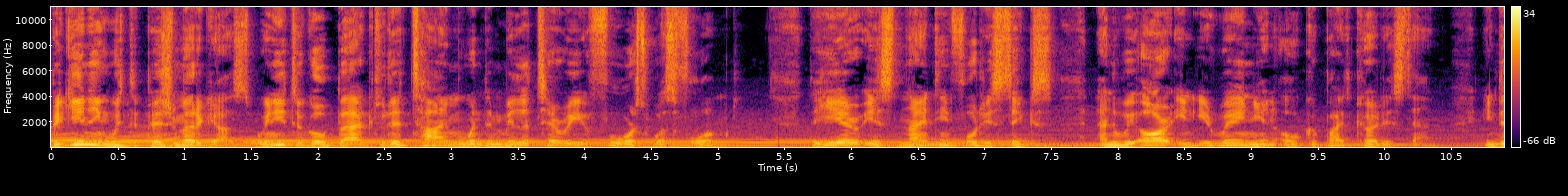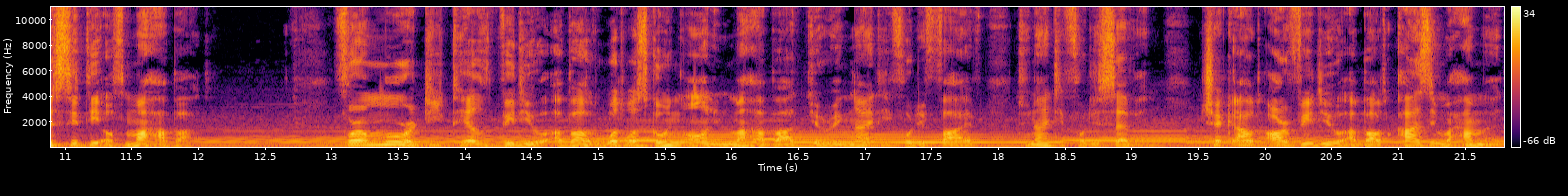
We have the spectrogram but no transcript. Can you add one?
Beginning with the Peshmergas, we need to go back to the time when the military force was formed. The year is 1946 and we are in Iranian occupied Kurdistan, in the city of Mahabad. For a more detailed video about what was going on in Mahabad during 1945 to 1947, check out our video about Qazi Muhammad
